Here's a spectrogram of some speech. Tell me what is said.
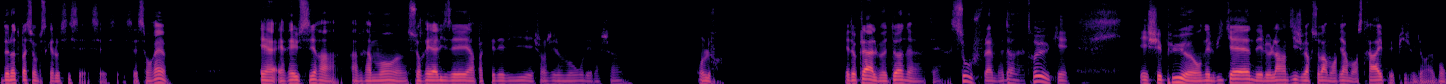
de notre passion, parce qu'elle aussi, c'est son rêve, et, réussir à, à, vraiment euh, se réaliser, impacter des vies, et changer le monde et machin, on le fera. Et donc là, elle me donne euh, un souffle, elle me donne un truc. Et, et je sais plus, on est le week-end et le lundi, je vais recevoir mon virement Stripe. Et puis je me dis, bon,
